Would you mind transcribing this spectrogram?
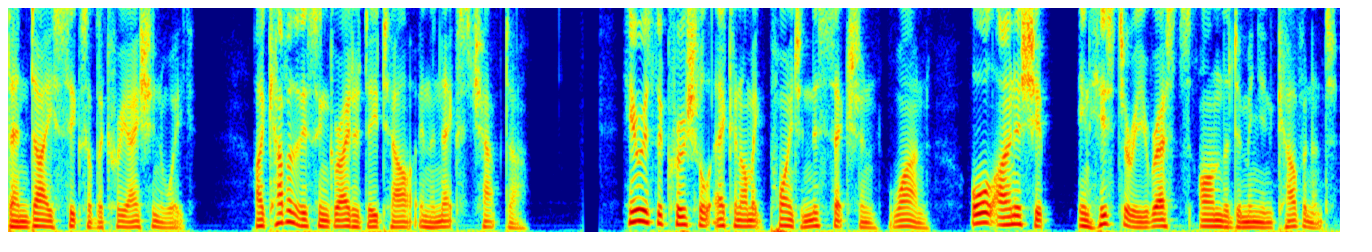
than day six of the creation week. I cover this in greater detail in the next chapter. Here is the crucial economic point in this section 1. All ownership in history rests on the Dominion Covenant.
